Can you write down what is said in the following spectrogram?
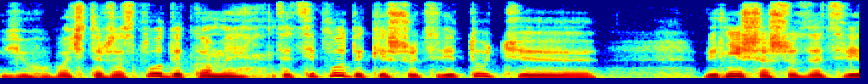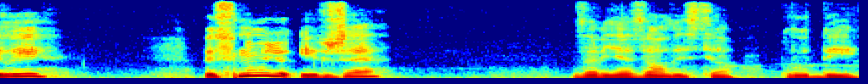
Його, бачите, вже з плодиками. Це ці плодики, що цвітуть, е, вірніше, що зацвіли весною і вже зав'язалися плоди.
